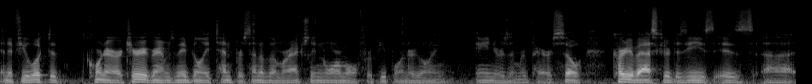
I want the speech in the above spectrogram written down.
And if you looked at coronary arteriograms, maybe only 10% of them are actually normal for people undergoing aneurysm repair. So cardiovascular disease is uh,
